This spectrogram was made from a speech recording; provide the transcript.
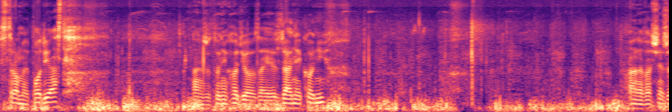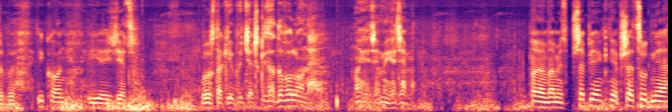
stromy podjazd. Także to nie chodzi o zajeżdżanie koni. Ale właśnie, żeby i koń, i jeździec był z takiej wycieczki zadowolony. No jedziemy, jedziemy. Powiem Wam, jest przepięknie, przecudnie.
